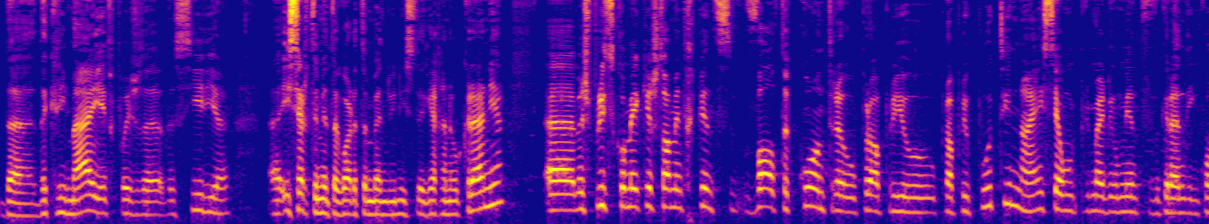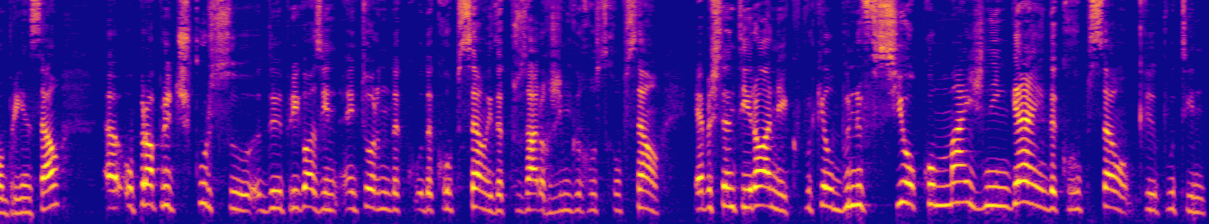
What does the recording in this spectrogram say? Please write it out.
da, da Crimeia e depois da, da Síria, uh, e certamente agora também do início da guerra na Ucrânia. Uh, mas por isso, como é que este homem de repente se volta contra o próprio, o próprio Putin, não é? Isso é um primeiro elemento de grande incompreensão. Uh, o próprio discurso de Prigozhin em torno da, da, corrupção e de acusar o regime russo de corrupção é bastante irónico, porque ele beneficiou como mais ninguém da corrupção que Putin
